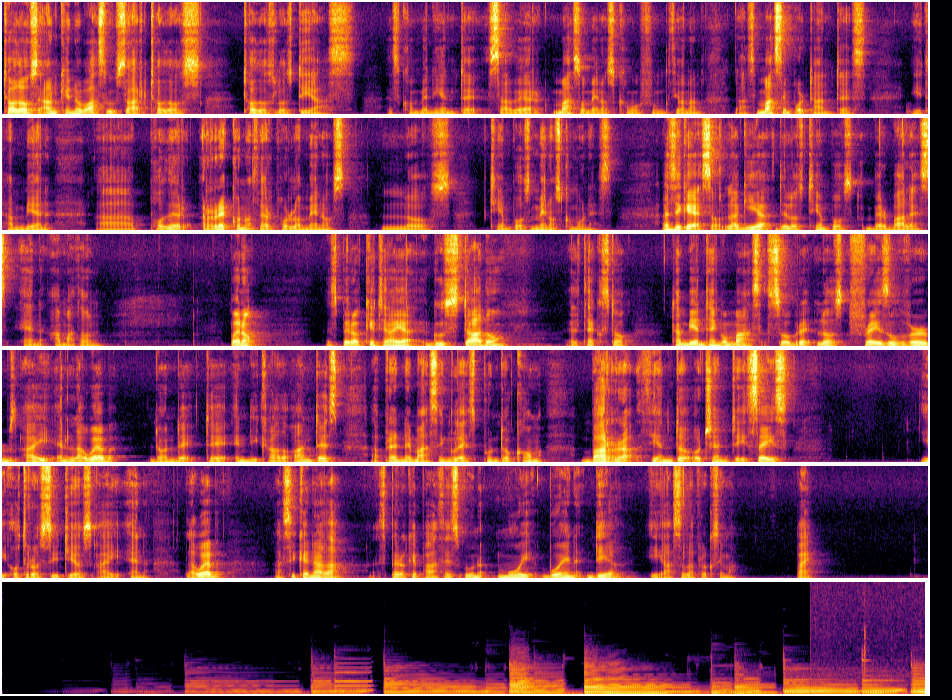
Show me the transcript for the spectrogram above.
todos aunque no vas a usar todos todos los días. Es conveniente saber más o menos cómo funcionan las más importantes y también ah, poder reconocer por lo menos los tiempos menos comunes. Así que eso, la guía de los tiempos verbales en Amazon. Bueno, espero que te haya gustado el texto. También tengo más sobre los phrasal verbs ahí en la web, donde te he indicado antes, aprendemasingles.com barra 186 y otros sitios ahí en la web. Así que nada, espero que pases un muy buen día y hasta la próxima. Bye.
